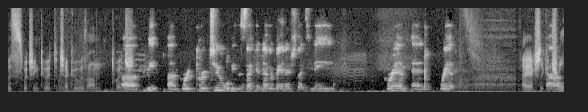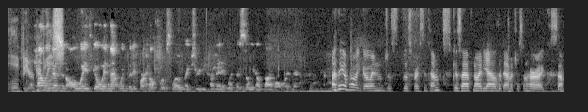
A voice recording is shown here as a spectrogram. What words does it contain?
was switching to it to check who was on Twitch. uh, me, uh, group group two will be the second nether banish. That's me, Grim, and Rip. I actually control the BRB Callie boss. doesn't always go in that one, but if our health looks low, make sure you come in it with us so we don't die while we're in there. I think I'll probably go in just this first attempt because I have no idea how the damage is on heroic. So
